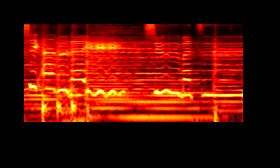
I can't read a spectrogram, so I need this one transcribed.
し危ない週末。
